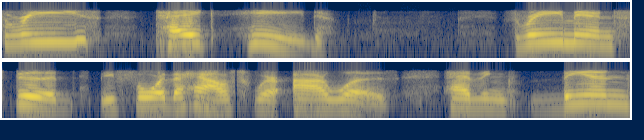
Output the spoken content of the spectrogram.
threes, take heed. Three men stood before the house where I was, having been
